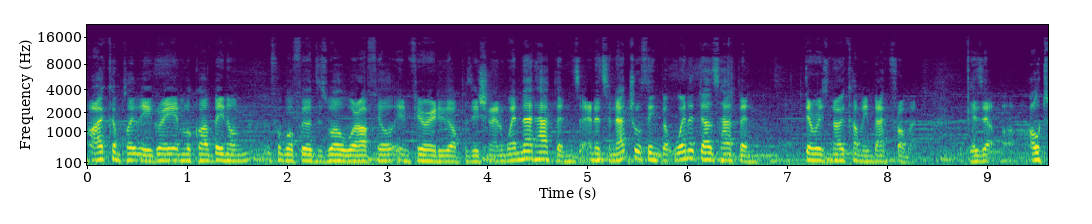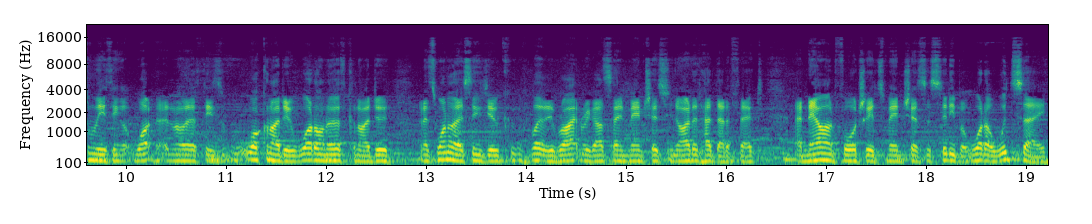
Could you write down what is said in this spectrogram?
I completely agree. And look, I've been on football fields as well where I feel inferior to the opposition. And when that happens, and it's a natural thing, but when it does happen, there is no coming back from it. Because ultimately, you think, what on earth is, what can I do? What on earth can I do? And it's one of those things you're completely right in regards to saying Manchester United had that effect. And now, unfortunately, it's Manchester City. But what I would say,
